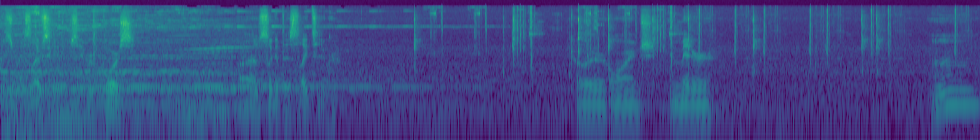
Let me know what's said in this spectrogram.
Customize lifesaver, saver, of course. Let's look at this lightsaber. Color, orange, emitter. Um,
